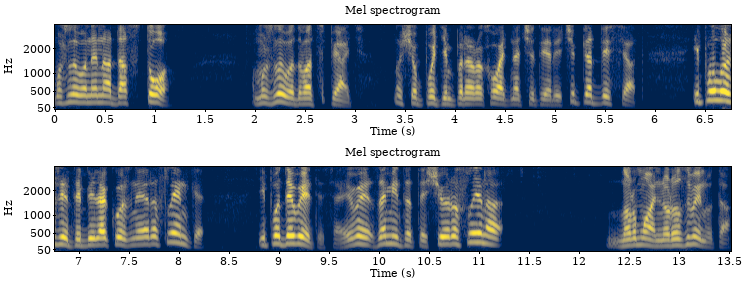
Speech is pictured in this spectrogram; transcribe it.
можливо, не треба 100, а можливо 25, ну, щоб потім перерахувати на 4 чи 50. І положити біля кожної рослинки і подивитися. І ви замітите, що рослина нормально розвинута,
